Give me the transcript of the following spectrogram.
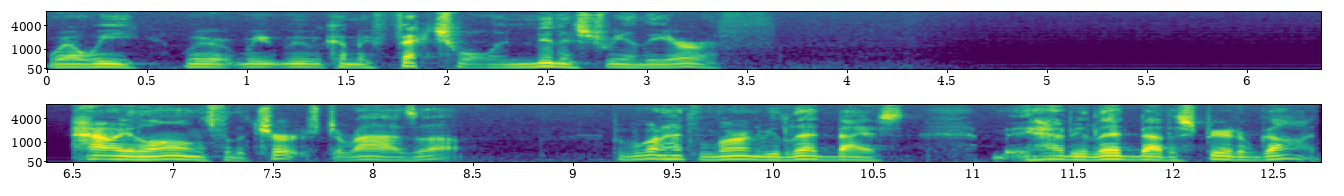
where we, we, we, become effectual in ministry in the earth. How he longs for the church to rise up. But we're going to have to learn to be led by, how to be led by the Spirit of God.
